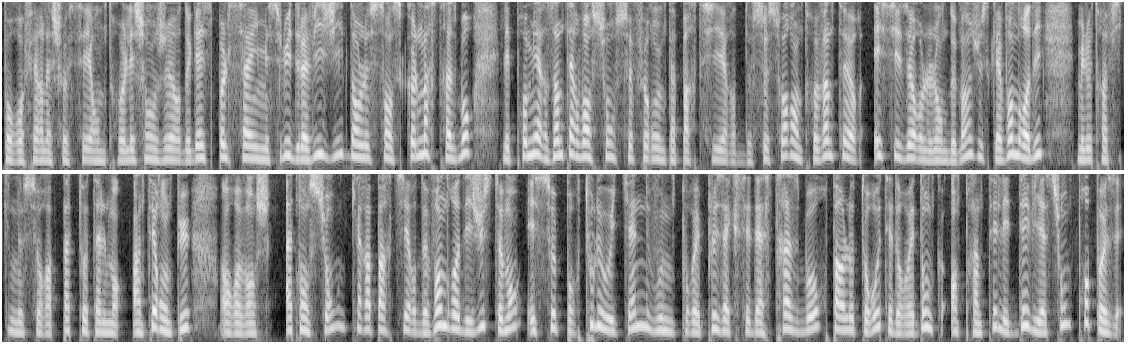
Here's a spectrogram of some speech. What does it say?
Pour refaire la chaussée entre l'échangeur de Geispolsheim et celui de la Vigie dans le sens Colmar-Strasbourg, les premières interventions se feront à partir de ce soir entre 20h et 6h le lendemain jusqu'à vendredi, mais le trafic ne sera pas totalement interrompu. En revanche, attention, car à partir de vendredi justement, et ce pour tout le week-end, vous ne pourrez plus accéder à Strasbourg par l'autoroute et devrez donc emprunter les déviations proposées.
